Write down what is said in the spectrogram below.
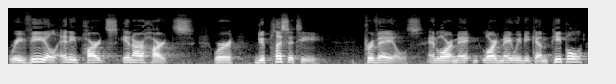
reveal any parts in our hearts where duplicity prevails. And Lord may, Lord, may we become people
